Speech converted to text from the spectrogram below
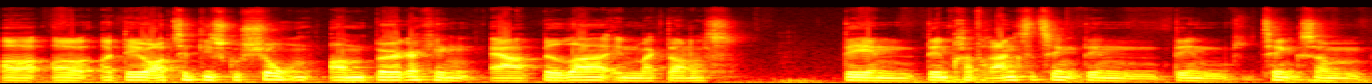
og, og, og det er jo op til diskussion, om Burger King er bedre end McDonald's. Det er en, det er en præferenceting, det er en, det er en ting, som,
